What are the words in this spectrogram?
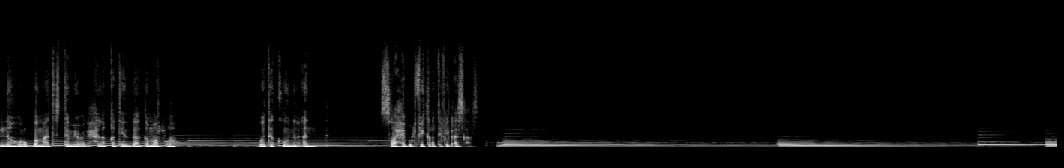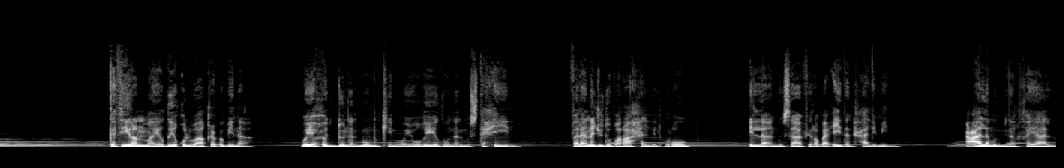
أنه ربما تستمع لحلقة ذات مرة وتكون أنت صاحب الفكرة في الأساس. كثيرا ما يضيق الواقع بنا ويحدنا الممكن ويغيظنا المستحيل. فلا نجد براحا للهروب إلا أن نسافر بعيدا حالمين. عالم من الخيال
